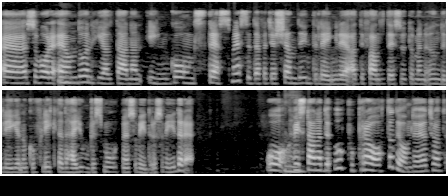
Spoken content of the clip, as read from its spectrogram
Eh, så var det Mm. ändå en helt annan ingång stressmässigt. Därför att jag kände inte längre att det fanns dessutom en underliggande konflikt. Att det här gjordes mot mig och så vidare och så vidare. Och Nej. vi stannade upp och pratade om det. Jag tror att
